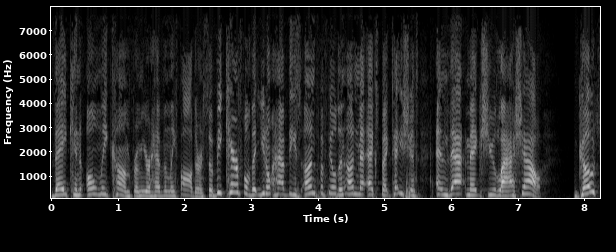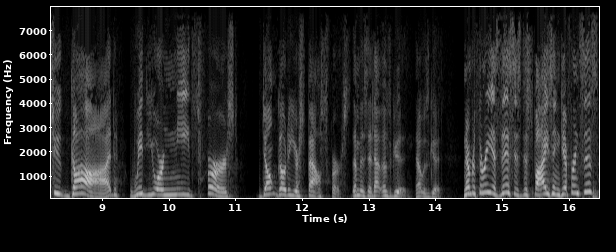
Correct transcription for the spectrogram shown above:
They can only come from your heavenly father. And so be careful that you don't have these unfulfilled and unmet expectations, and that makes you lash out. Go to God with your needs first. Don't go to your spouse first. Let me say that was good. That was good. Number three is this is despising differences.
